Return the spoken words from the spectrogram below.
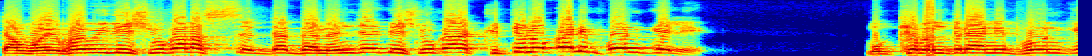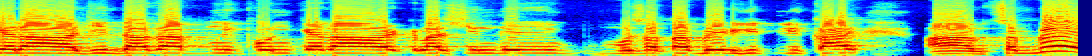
त्या वैभवी देशमुखाला धनंजय देशमुखाला किती लोकांनी फोन केले? मुख्यमंत्र्यांनी फोन केला अजितदादांनी फोन केला एकनाथ शिंदे स्वतः भेट घेतली काय? सगळे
